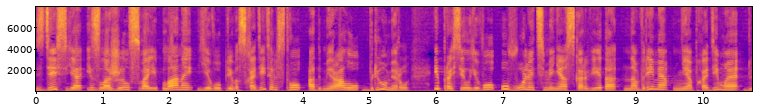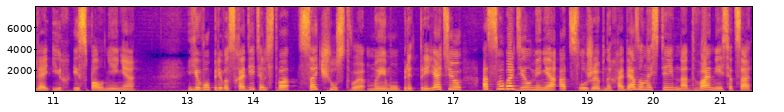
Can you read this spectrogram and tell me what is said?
Здесь я изложил свои планы его превосходительству адмиралу Брюмеру и просил его уволить меня с корвета на время, необходимое для их исполнения. Его превосходительство, сочувствуя моему предприятию, освободил меня от служебных обязанностей на два месяца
